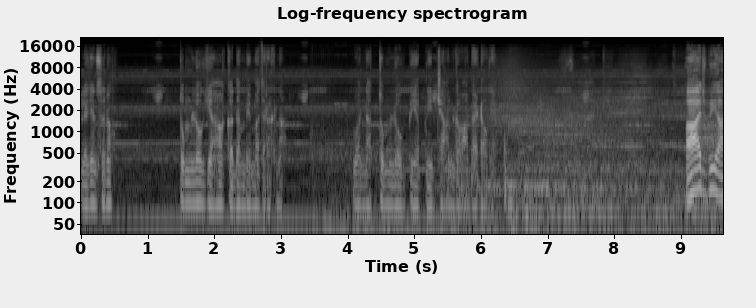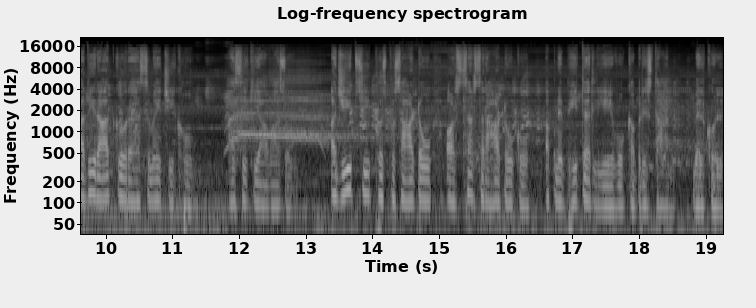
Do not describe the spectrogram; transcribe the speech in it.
लेकिन सुनो, तुम लोग यहाँ कदम भी मत रखना, वरना तुम लोग भी अपनी जान गंवा बैठोगे। आज भी आधी रात को रहस्यमय चीखों, हँसी की आवाजों अजीब सी फुसफुसाहटों और सरसराहटों को अपने भीतर लिए वो कब्रिस्तान बिल्कुल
